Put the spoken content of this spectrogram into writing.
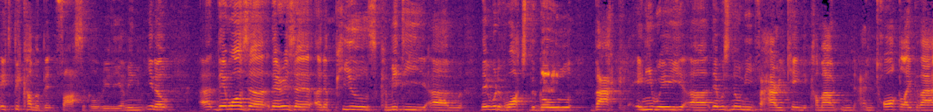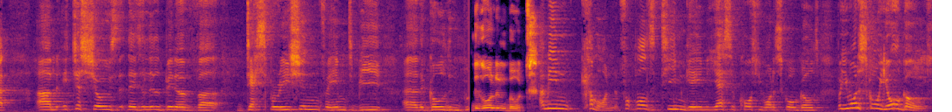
It's become a bit farcical, really. I mean, you know, uh, there was a there is a, an appeals committee. Um, they would have watched the goal back anyway. Uh, there was no need for Harry Kane to come out and, and talk like that. Um, it just shows that there's a little bit of uh, desperation for him to be uh, the golden boot. The golden boot. I mean, come on. Football's a team game. Yes, of course you want to score goals, but you want to score your goals.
